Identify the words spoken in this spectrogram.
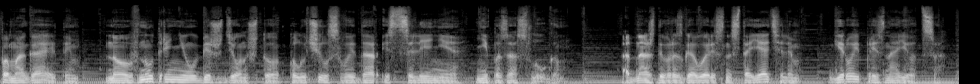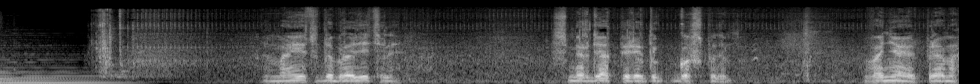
помогает им, но внутренне убежден, что получил свой дар исцеления не по заслугам. Однажды в разговоре с настоятелем герой признается – Мои это добродетели смердят перед Господом. Воняют прямо.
